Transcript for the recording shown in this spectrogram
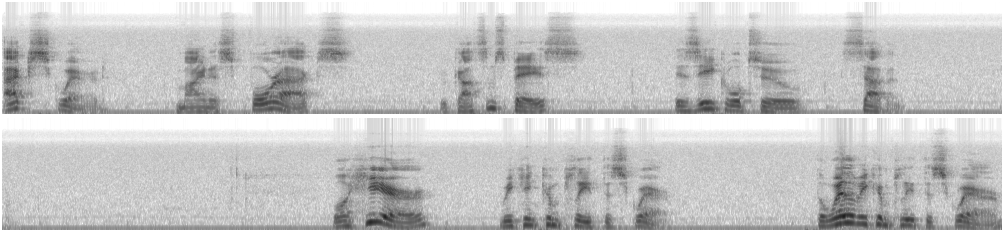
x squared, minus 4x we've got some space, is equal to 7. Well, here we can complete the square. The way that we complete the square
